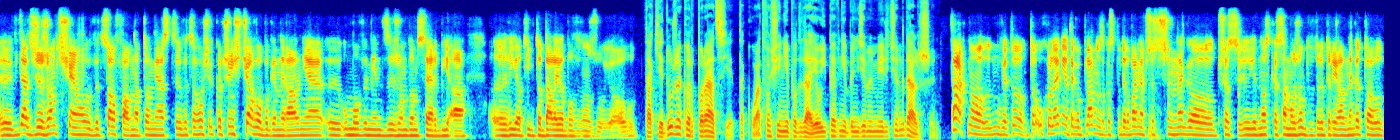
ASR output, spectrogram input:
y, widać, że rząd się wycofał, natomiast wycofał się tylko częściowo, bo generalnie y, umowy między rządem Serbii a Rio Tinto dalej obowiązują. Takie duże korporacje tak łatwo się nie poddają i pewnie będziemy mieli ciąg dalszy. Tak, no mówię, to, to uchylenie tego planu zagospodarowania przestrzennego przez jednostkę samorządu terytorialnego to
